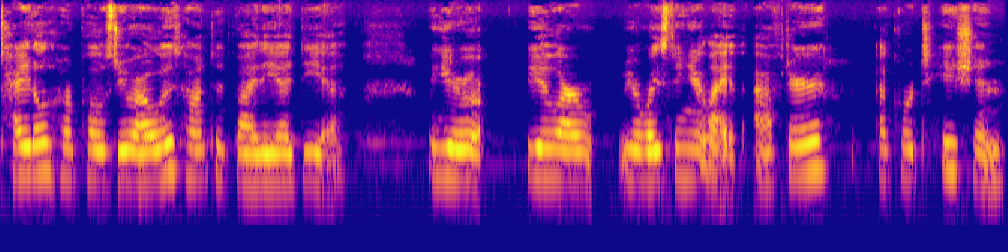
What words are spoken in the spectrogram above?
titled her post, You are always haunted by the idea. You you are you're wasting your life. After a quotation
